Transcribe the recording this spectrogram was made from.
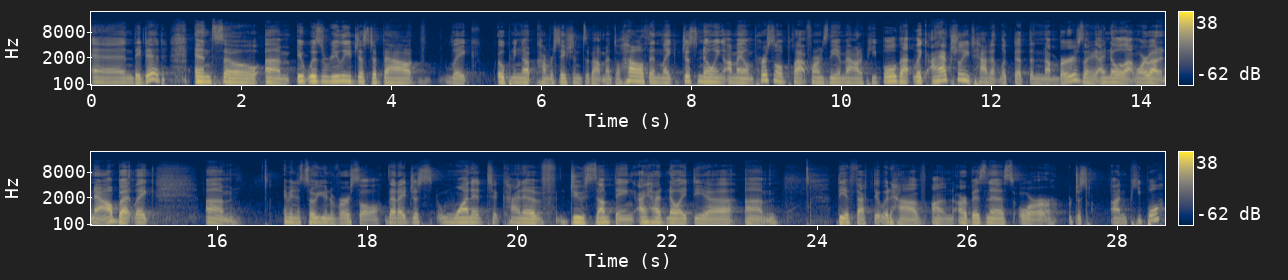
And they did. And so um, it was really just about like opening up conversations about mental health and like just knowing on my own personal platforms the amount of people that like I actually hadn't looked at the numbers. I, I know a lot more about it now, but like um, I mean, it's so universal that I just wanted to kind of do something. I had no idea um, the effect it would have on our business or just on people.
